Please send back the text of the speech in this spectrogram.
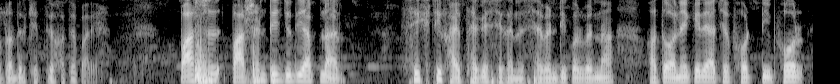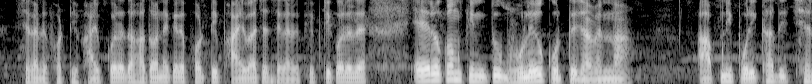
আপনাদের ক্ষেত্রে হতে পারে। পার্সেন্টেজ যদি আপনার সিক্সটি ফাইভ থাকে, সেখানে সেভেন্টি করবেন না। হয়তো অনেকেরই আছে ফোরটি ফোর সেখানে ফোরটি ফাইভ করে দেয়। হয়তো অনেকের ফোরটি ফাইভ আছে, সেখানে ফিফটি করে দেয়। এরকম কিন্তু ভুলেও করতে যাবেন না। আপনি পরীক্ষা দিচ্ছেন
